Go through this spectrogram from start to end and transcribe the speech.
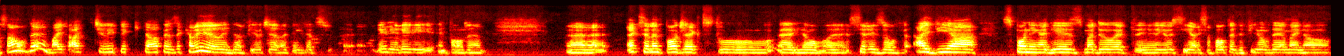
Some of them might actually pick it up as a career in the future. I think that's uh, really, really important. Uh, excellent projects through uh, your uh, series of idea spawning ideas. Madhu at uh, USC, I supported a few of them. I know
